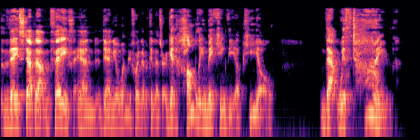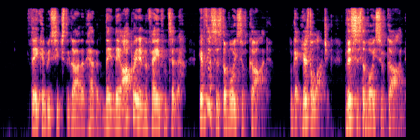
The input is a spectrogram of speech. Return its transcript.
They stepped out in faith, and Daniel went before Nebuchadnezzar again, humbly making the appeal that with time they could beseech the God of heaven. They they operated in faith and said, if this is the voice of God, okay, here's the logic. This is the voice of God.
